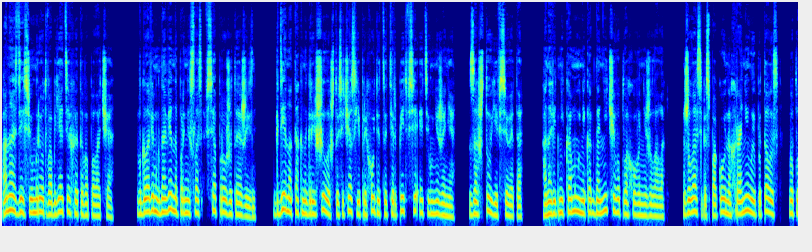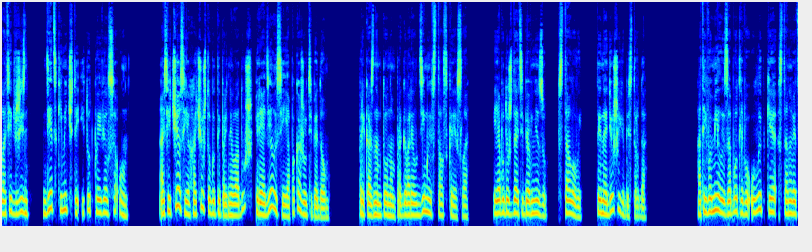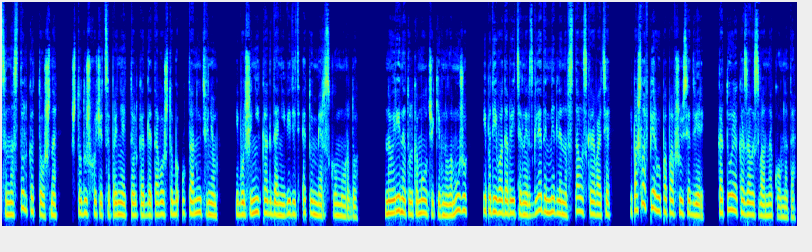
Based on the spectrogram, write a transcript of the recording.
Она здесь и умрет в объятиях этого палача. В голове мгновенно пронеслась вся прожитая жизнь. Где она так нагрешила, что сейчас ей приходится терпеть все эти унижения? За что ей все это? Она ведь никому никогда ничего плохого не желала. Жила себе спокойно, хранила и пыталась воплотить в жизнь детские мечты, и тут появился он. А сейчас я хочу, чтобы ты приняла душ, переоделась, и я покажу тебе дом. Приказным тоном проговорил Дима и встал с кресла. Я буду ждать тебя внизу, в столовой. Ты найдешь ее без труда. От его милой, заботливой улыбки становится настолько тошно, что душ хочется принять только для того, чтобы утонуть в нем и больше никогда не видеть эту мерзкую морду. Но Ирина только молча кивнула мужу и под его одобрительные взгляды медленно встала с кровати и пошла в первую попавшуюся дверь, которой оказалась ванная комната.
